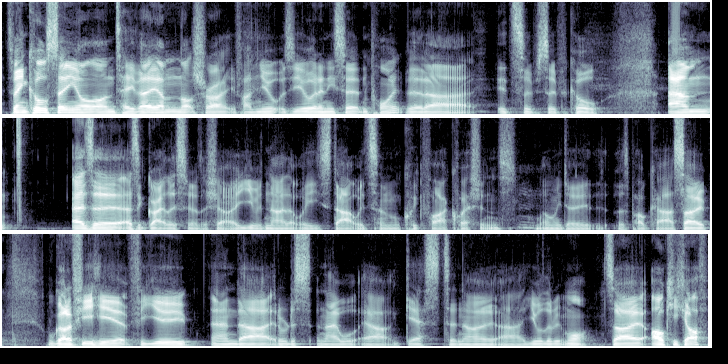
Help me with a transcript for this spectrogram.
it's been cool seeing you all on TV. I'm not sure if I knew it was you at any certain point, but uh, it's super super cool. Um, as a as a great listener of the show, you would know that we start with some quick fire questions when we do this podcast. So we've got a few here for you, and uh, it'll just enable our guests to know uh, you a little bit more. So I'll kick off.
